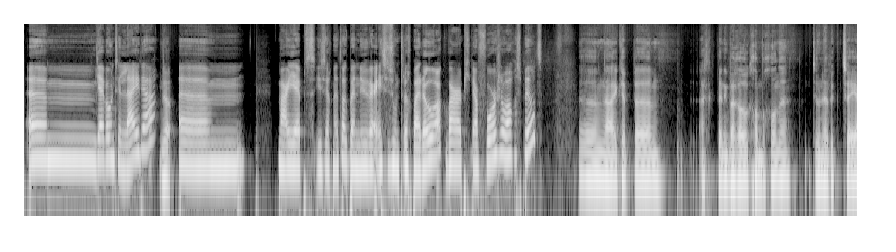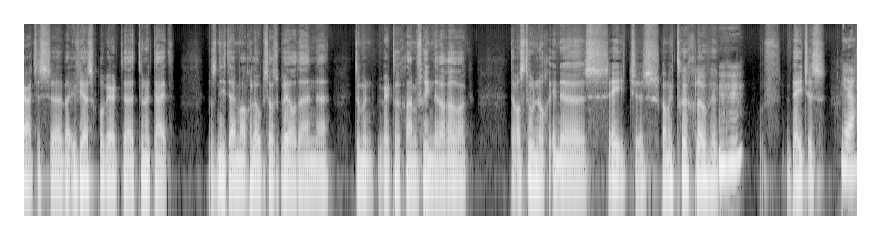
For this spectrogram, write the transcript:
Ehm, jij woont in Leiden. Ja. Ehm, maar je, hebt, je zegt net ook, ik ben nu weer één seizoen terug bij Roak. Waar heb je daarvoor zoal gespeeld? Ehm, nou, ik heb, eigenlijk ben ik bij Rook gewoon begonnen. Toen heb ik twee jaartjes eh, bij UVS geprobeerd eh, toen de tijd. was niet helemaal gelopen zoals ik wilde. En eh, toen ben ik weer terug naar mijn vrienden bij Roak. Dat was toen nog in de C'tjes, kwam ik terug geloof ik. Mhm. Of beetjes. Ja.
